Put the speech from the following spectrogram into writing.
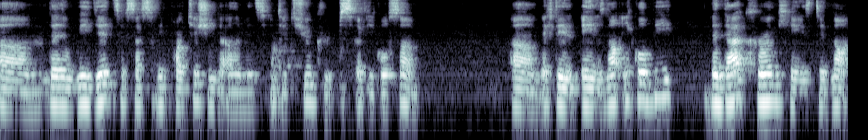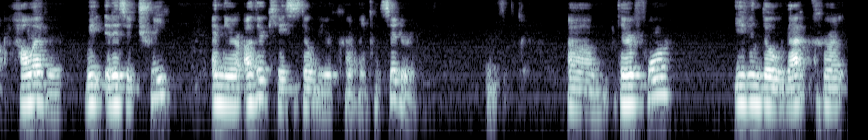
um, then we did successfully partition the elements into two groups of equal sum. Um, if A does not equal B, then that current case did not. However, we, it is a tree, and there are other cases that we are currently considering. Um, therefore, even though that current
